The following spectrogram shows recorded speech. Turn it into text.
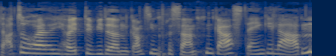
dazu habe ich heute wieder einen ganz interessanten Gast eingeladen.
